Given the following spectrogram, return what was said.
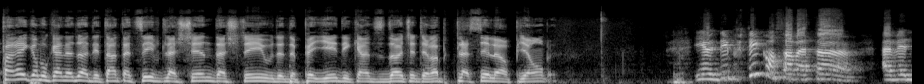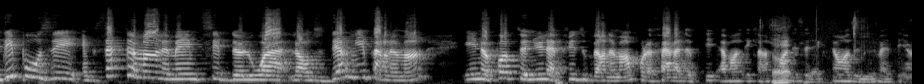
pareil comme au Canada, des tentatives de la Chine d'acheter ou de, de payer des candidats, etc., puis de placer leurs pions. Et un député conservateur avait déposé exactement le même type de loi lors du dernier Parlement et n'a pas obtenu l'appui du gouvernement pour le faire adopter avant le déclenchement Ah. des élections en 2021.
